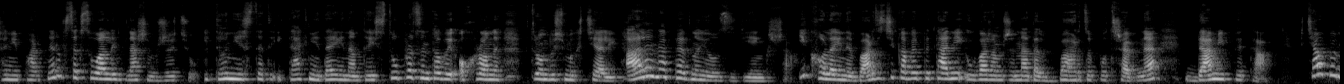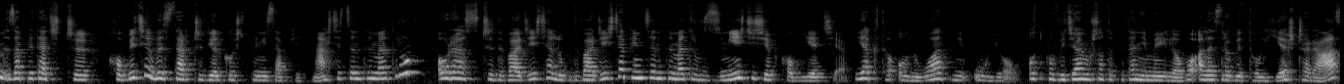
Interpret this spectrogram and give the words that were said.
ograniczenie partnerów seksualnych w naszym życiu. I to niestety i tak nie daje nam tej stuprocentowej ochrony, którą byśmy chcieli, ale na pewno ją zwiększa. I kolejne bardzo ciekawe pytanie i uważam, że nadal bardzo potrzebne. Dami pyta. Chciałbym zapytać, czy kobiecie wystarczy wielkość penisa 15 cm oraz czy 20 lub 25 cm zmieści się w kobiecie? Jak to on ładnie ujął. Odpowiedziałam już na to pytanie mailowo, ale zrobię to jeszcze raz,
